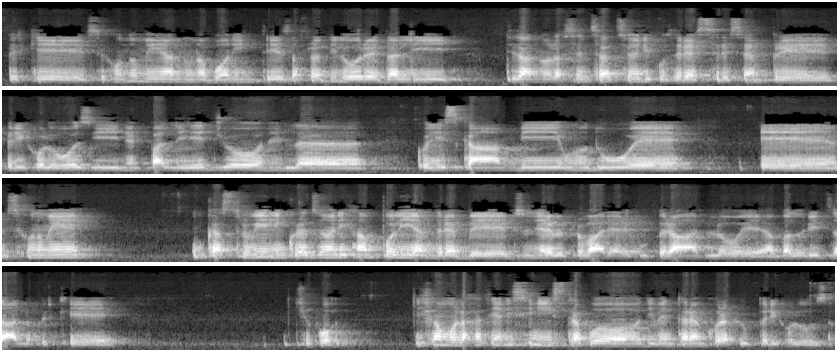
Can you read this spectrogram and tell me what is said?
perché secondo me hanno una buona intesa fra di loro e da lì ti danno la sensazione di poter essere sempre pericolosi nel palleggio, nel, con gli scambi 1-2 e secondo me un Castrovilli in quella zona di campo lì andrebbe, bisognerebbe provare a recuperarlo e a valorizzarlo perché può, diciamo, la catena di sinistra può diventare ancora più pericolosa.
